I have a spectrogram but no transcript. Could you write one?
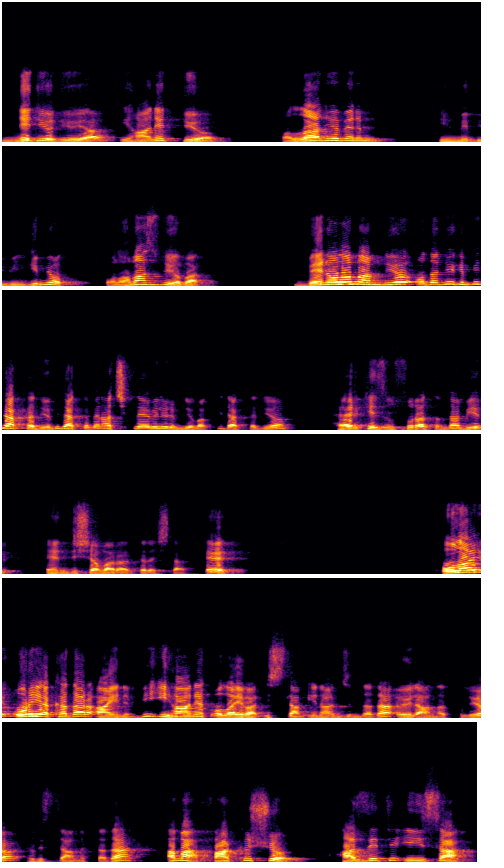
Ne diyor diyor ya? İhanet diyor. Vallahi diyor benim ilmi bir bilgim yok. Olamaz diyor bak. Ben olamam diyor. O da diyor ki bir dakika diyor. Bir dakika ben açıklayabilirim diyor. Bak bir dakika diyor. Herkesin suratında bir endişe var arkadaşlar. Evet. olay oraya kadar aynı. Bir ihanet olayı var. İslam inancında da öyle anlatılıyor. Hristiyanlıkta da. Ama farkı şu. Hazreti İsa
